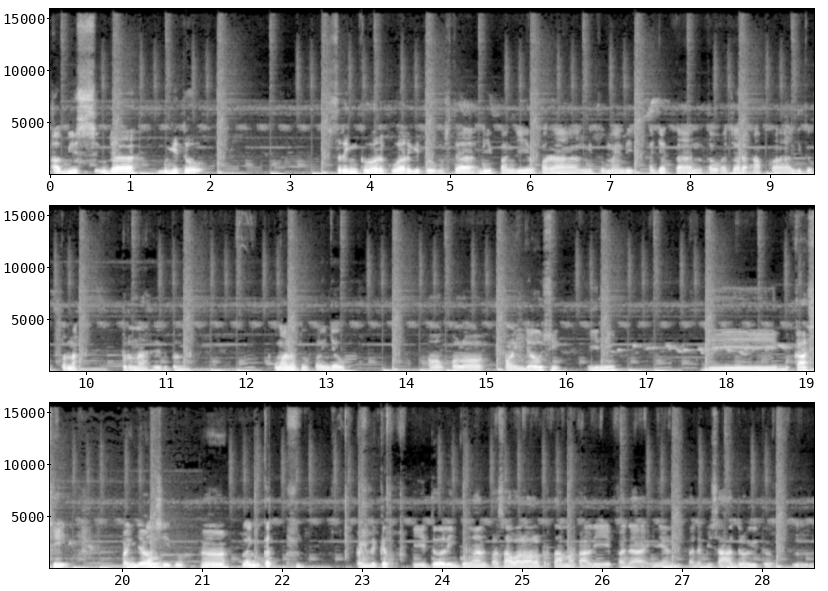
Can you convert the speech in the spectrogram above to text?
Abis udah begitu sering keluar-keluar gitu mesti dipanggil orang gitu main di hajatan atau acara apa gitu. Pernah? Pernah sih itu pernah. Ke mana tuh paling jauh oh kalau paling jauh sih ini di Bekasi. Paling jauh. Bekasi tuh Eh, paling deket. Paling deket. Itu lingkungan pas awal-awal pertama kali pada ini pada bisa hadroh gitu. Hmm.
